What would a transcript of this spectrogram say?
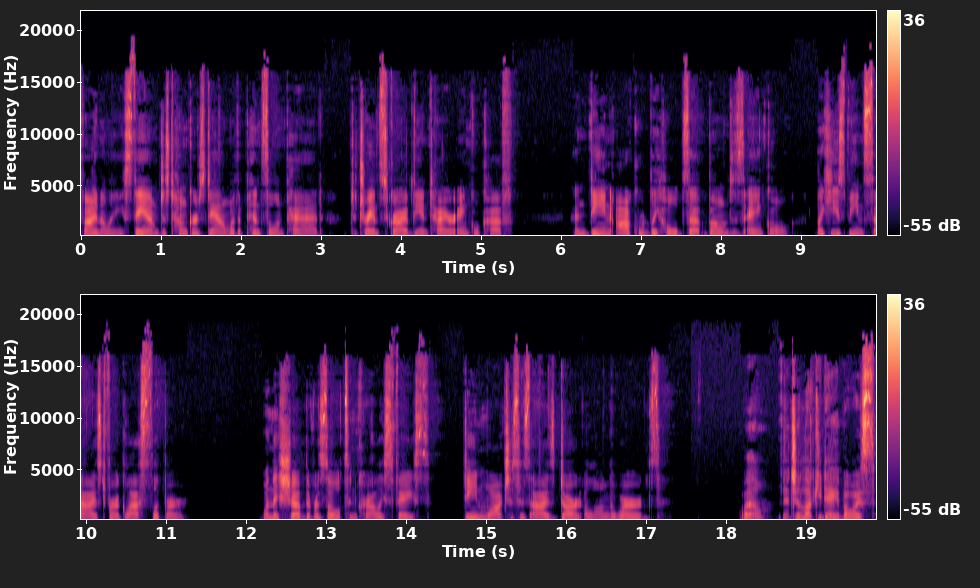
Finally, Sam just hunkers down with a pencil and pad to transcribe the entire ankle cuff, and Dean awkwardly holds up Bones's ankle like he's being sized for a glass slipper. When they shove the results in Crowley's face, Dean watches his eyes dart along the words. Well, it's your lucky day, boys.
